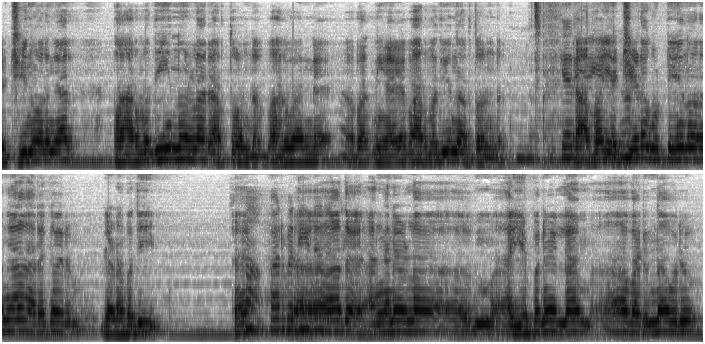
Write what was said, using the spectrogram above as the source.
യക്ഷി എന്ന് പറഞ്ഞാൽ പാർവതി എന്നുള്ള ഒരു അർത്ഥമുണ്ട് ഭഗവാന്റെ പത്നിയായ പാർവതി എന്ന അർത്ഥമുണ്ട്. അപ്പൊ യക്ഷിയുടെ കുട്ടി എന്ന് പറഞ്ഞാൽ ആരൊക്കെ വരും? ഗണപതി അതെ. അങ്ങനെയുള്ള അയ്യപ്പനും എല്ലാം വരുന്ന ഒരു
